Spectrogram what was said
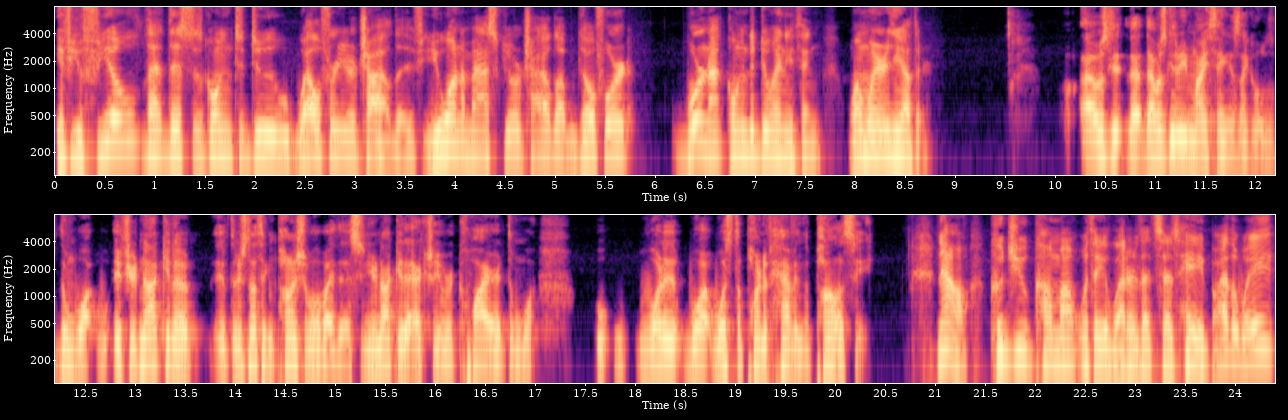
If you feel that this is going to do well for your child, if you want to mask your child up, go for it. We're not going to do anything one way or the other. I was that, that was going to be my thing is like then what if you're not going to if there's nothing punishable by this and you're not going to actually require it then what what is, what what's the point of having the policy? Now, could you come out with a letter that says, "Hey, by the way,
